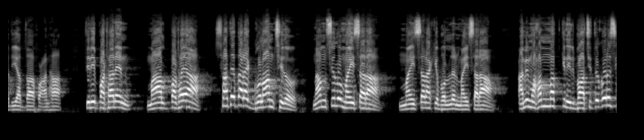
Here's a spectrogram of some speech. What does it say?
রাদিয়াল্লাহু আনহা, তিনি পাঠালেন মাল পাঠায়া, সাথে তার এক গোলাম ছিল, নাম ছিল মাইসারা। মাইসারাকে বললেন, মাইসারা, আমি মোহাম্মদকে নির্বাচিত করেছি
